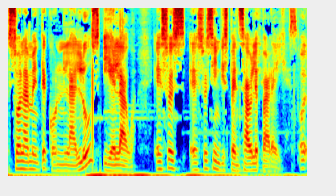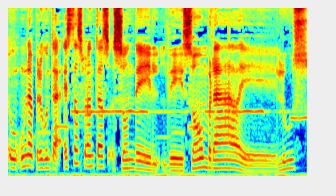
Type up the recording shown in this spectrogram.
solamente con la luz y el agua. Eso es, eso es indispensable para ellas. Una pregunta, ¿Estas plantas son de, sombra, de luz?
